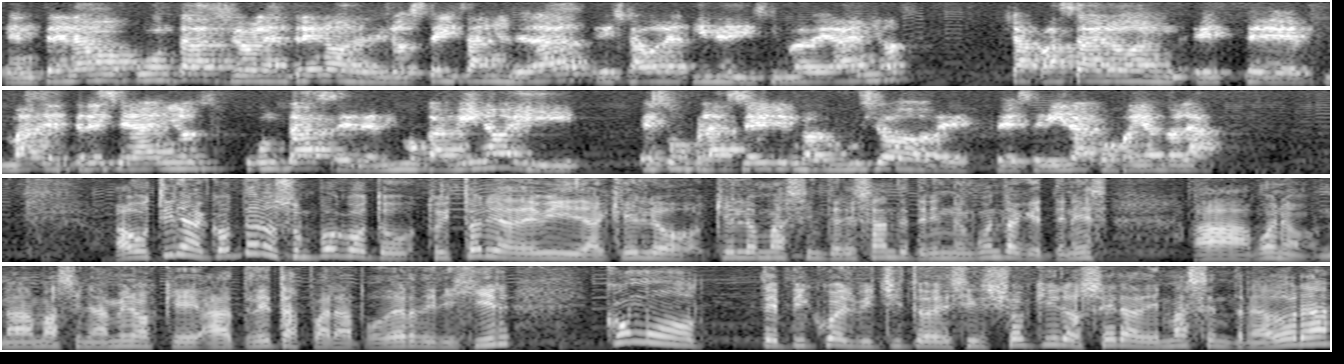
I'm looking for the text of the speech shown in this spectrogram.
entrenamos juntas, yo la entreno desde los 6 años de edad, ella ahora tiene 19 años, ya pasaron este, más de 13 años juntas en el mismo camino y es un placer y un orgullo este, seguir acompañándola. Agustina, contanos un poco tu, historia de vida, qué es, lo, qué es lo más interesante teniendo en cuenta que tenés a, bueno, nada más y nada menos que atletas para poder dirigir. ¿Cómo te picó el bichito de decir yo quiero ser además entrenadora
